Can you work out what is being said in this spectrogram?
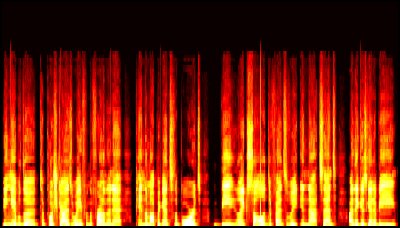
being able to to push guys away from the front of the net, pin them up against the boards, be like solid defensively in that sense, I think is going to be,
